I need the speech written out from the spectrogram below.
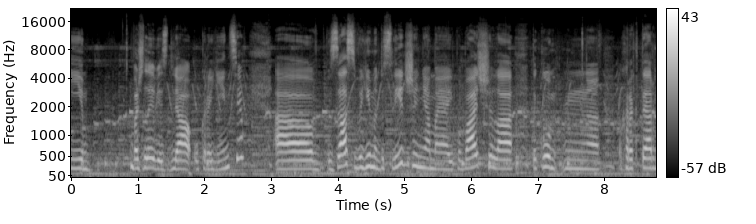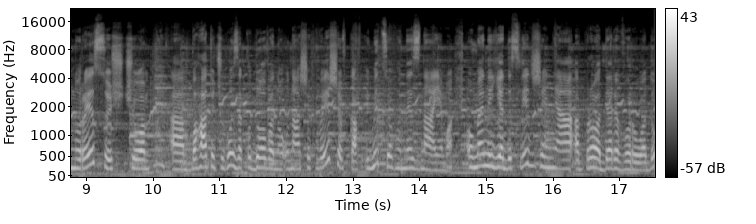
і. Важливість для українців за своїми дослідженнями і побачила таку характерну рису, що багато чого закодовано у наших вишивках, і ми цього не знаємо. У мене є дослідження про деревороду.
